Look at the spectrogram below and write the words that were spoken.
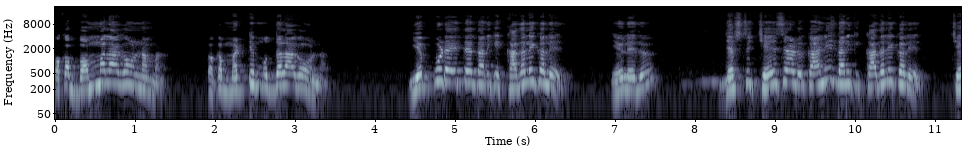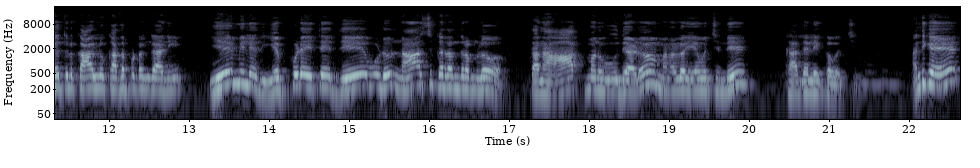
ఒక బొమ్మలాగా ఉన్నాం మనం. ఒక మట్టి ముద్దలాగా ఉన్నాం. ఎప్పుడైతే దానికి కదలిక లేదు ఏం లేదు? జస్ట్ చేశాడు కానీ దానికి కదలిక లేదు. చేతులు కాళ్ళు కదపడం కానీ ఏమీ లేదు. ఎప్పుడైతే దేవుడు నాసిక రంధ్రంలో తన ఆత్మను ఊదాడో మనలో ఏమొచ్చింది? కదలిక వచ్చింది. అందుకే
